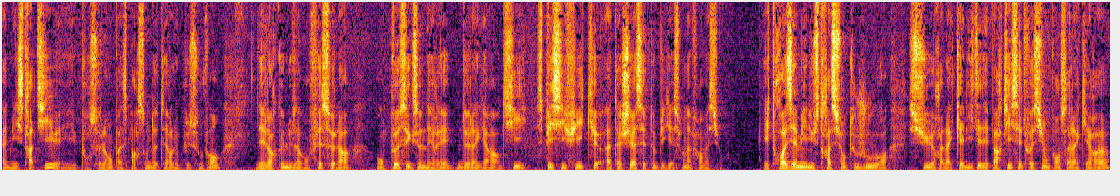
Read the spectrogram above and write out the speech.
administratives, et pour cela on passe par son notaire le plus souvent, dès lors que nous avons fait cela, on peut s'exonérer de la garantie spécifique attachée à cette obligation d'information. Et troisième illustration toujours sur la qualité des parties, cette fois-ci on pense à l'acquéreur.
